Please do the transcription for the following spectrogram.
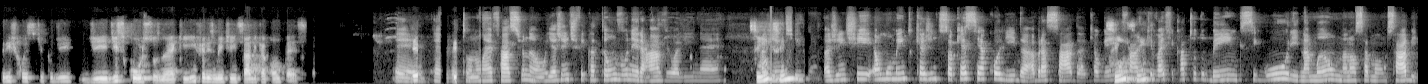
triste com esse tipo de, de discursos, né? Que infelizmente a gente sabe que acontece. É, Everton, não é fácil não. E a gente fica tão vulnerável ali, né? Sim, a sim. Gente, a gente é um momento que a gente só quer ser acolhida, abraçada, que alguém sim, sim. que vai ficar tudo bem, que segure na mão, na nossa mão, sabe?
